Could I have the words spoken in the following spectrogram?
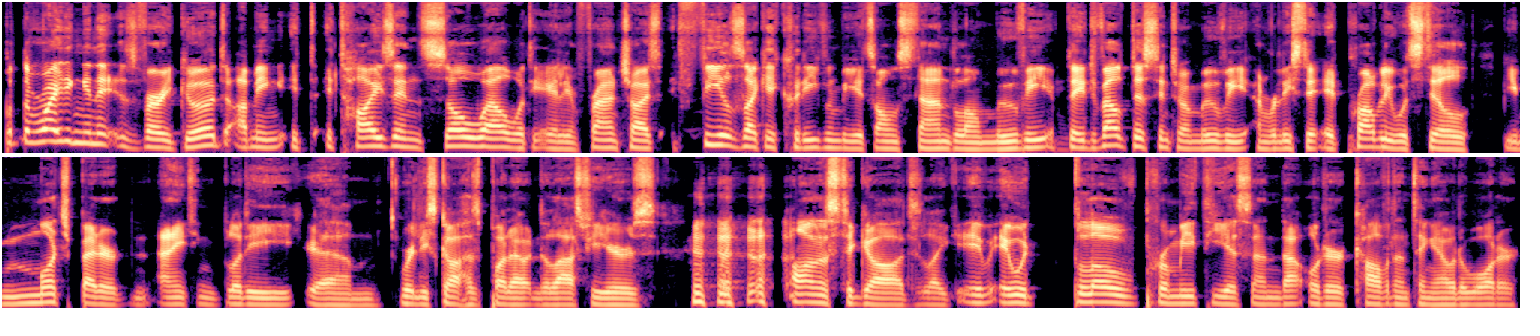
But the writing in it is very good. I mean, it, it ties in so well with the Alien franchise. It feels like it could even be its own standalone movie. If they developed this into a movie and released it, it probably would still be much better than anything bloody um, Ridley Scott has put out in the last few years. Honest to God, like it, it would blow Prometheus and that other Covenant thing out of the water.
